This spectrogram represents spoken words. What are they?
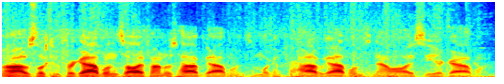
Oh, I was looking for goblins. All I found was hobgoblins. I'm looking for hobgoblins. Now all I see are goblins.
